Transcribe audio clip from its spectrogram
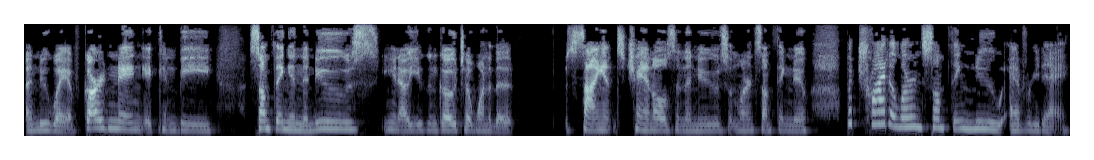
a new way of gardening it can be something in the news you know you can go to one of the science channels in the news and learn something new but try to learn something new every day.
